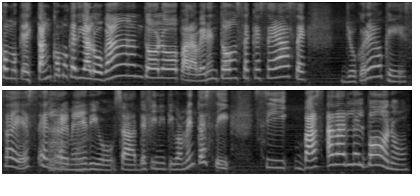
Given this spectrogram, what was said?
como que están como que dialogándolo para ver entonces qué se hace. Yo creo que ese es el remedio. O sea, definitivamente sí. Si vas a darle el bono,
